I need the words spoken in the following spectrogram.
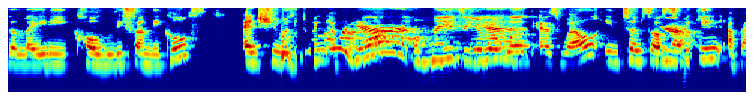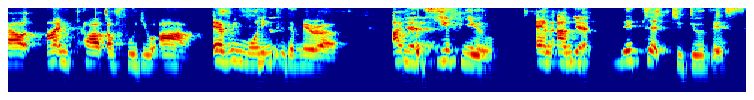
the lady called Lisa Nichols. And she was doing oh, yeah, amazing yeah. work as well in terms of yeah. speaking about I'm proud of who you are every morning yes. to the mirror. I yes. forgive you and I'm committed to do this.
